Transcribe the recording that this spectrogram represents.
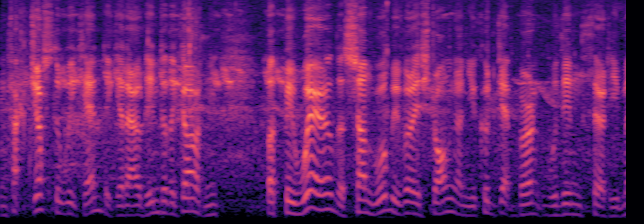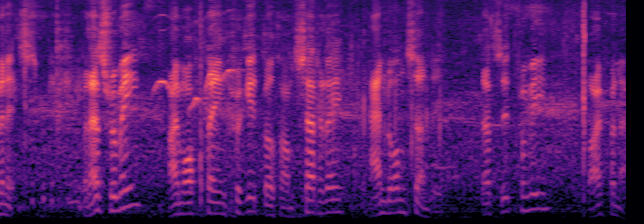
In fact, just the weekend to get out into the garden. But beware, the sun will be very strong and you could get burnt within 30 minutes. But as for me, I'm off playing cricket both on Saturday and on Sunday. That's it for me. Bye for now.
